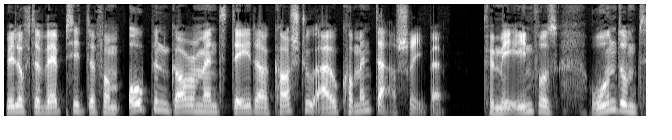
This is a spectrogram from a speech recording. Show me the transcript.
weil auf der Webseite vom Open Government Data kannst du auch Kommentare schreiben. Für mehr Infos rund um die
